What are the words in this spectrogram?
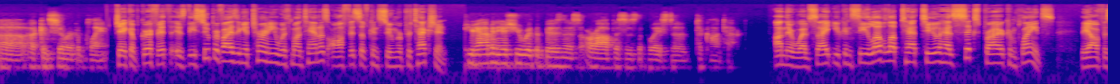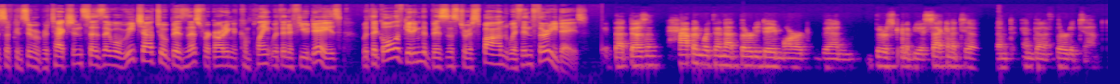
uh, a consumer complaint. Jacob Griffith is the supervising attorney with Montana's Office of Consumer Protection. If you have an issue with the business, our office is the place to, to contact. On their website, you can see Level Up Tattoo has six prior complaints. The Office of Consumer Protection says they will reach out to a business regarding a complaint within a few days with the goal of getting the business to respond within 30 days. If that doesn't happen within that 30 day mark, then there's going to be a second attempt and then a third attempt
